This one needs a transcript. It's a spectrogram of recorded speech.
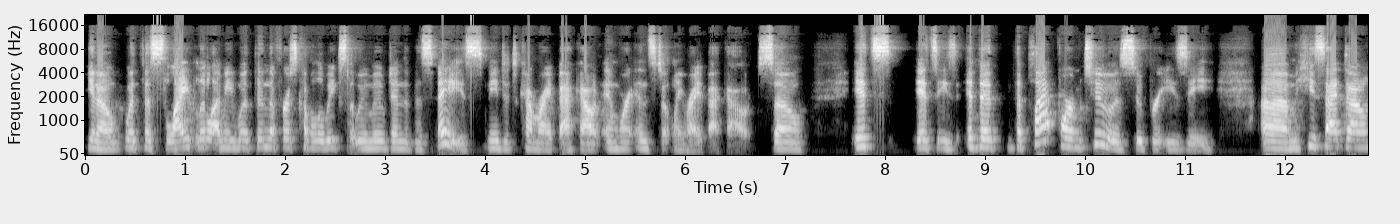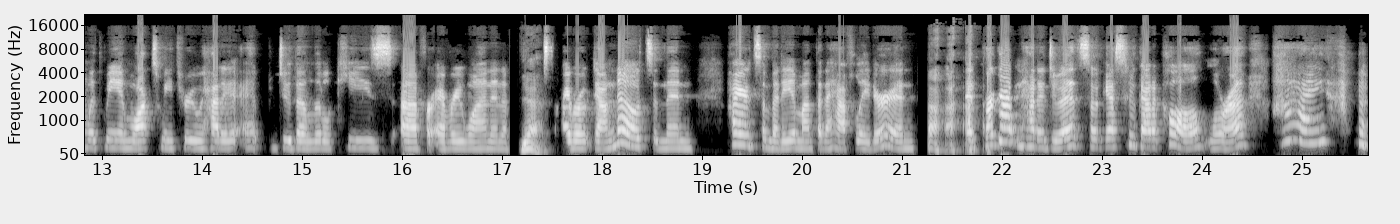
you know, with the slight little, I mean, within the first couple of weeks that we moved into the space, needed to come right back out, and we're instantly right back out. So it's it's easy. The the platform too is super easy. Um, he sat down with me and walked me through how to uh, do the little keys uh, for everyone. And yeah. I wrote down notes and then hired somebody a month and a half later and had forgotten how to do it. So guess who got a call? Laura. Hi.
